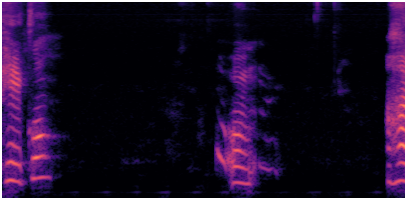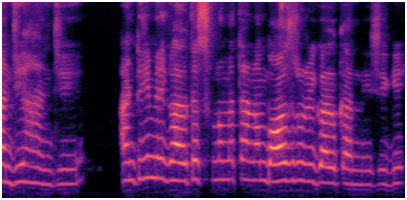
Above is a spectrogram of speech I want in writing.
ਠੀਕ ਹੋ? ਹਾਂਜੀ ਹਾਂਜੀ। ਆਂਟੀ ਜੀ, ਮੇਰੀ ਗੱਲ ਤਾਂ ਸੁਣੋ, ਮੈਂ ਤੁਹਾਡੇ ਨਾਲ ਬਹੁਤ ਜ਼ਰੂਰੀ ਗੱਲ ਕਰਨੀ ਸੀਗੀ।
